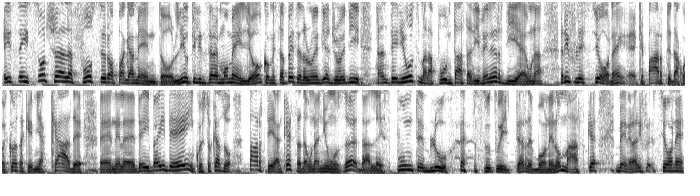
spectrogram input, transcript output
E se i social fossero a pagamento, li utilizzeremmo meglio? Come sapete da lunedì a giovedì tante news, ma la puntata di venerdì è una riflessione eh, che parte da qualcosa che mi accade eh, nel day by day, in questo caso parte anch'essa da una news, dalle spunte blu su Twitter del buon Elon Musk. Bene, la riflessione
